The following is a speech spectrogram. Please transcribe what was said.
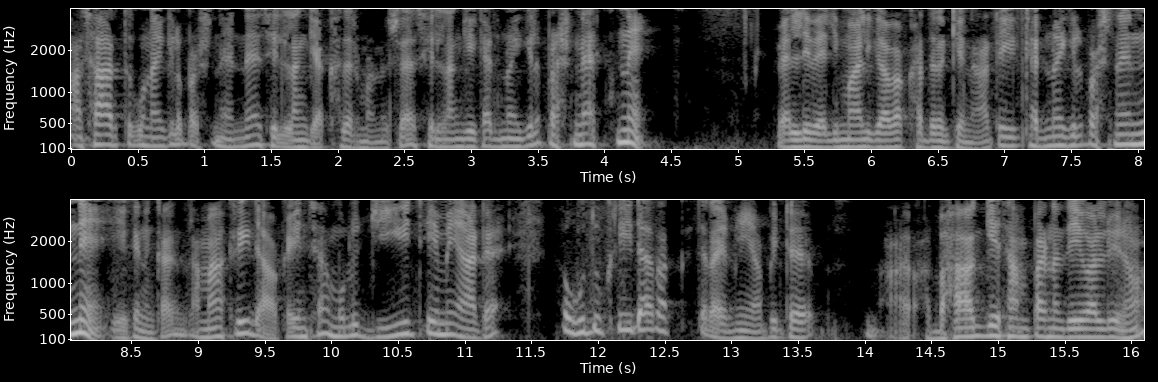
අසාර්ථකුණයි කියලා ප්‍රශ්නයක් නැහැ. ශ්‍රී හදන මනුස්සයා ශ්‍රී ලංකේ කැඩුනයි කියලා ප්‍රශ්නයක් නැහැ. වැල්ලි වැලි මාලිගාවක් හදන කෙනාට ඒක කැඩුනයි කියලා ප්‍රශ්නයක් නැහැ. ඒක නිකන් ළමා ක්‍රීඩාවක්. ඒ නිසා මුළු ජීවිතේම යාට උහුදු ක්‍රීඩාවක් විතරයි මේ අපිට අභාග්‍ය සම්පන්න දේවල් වෙනවා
